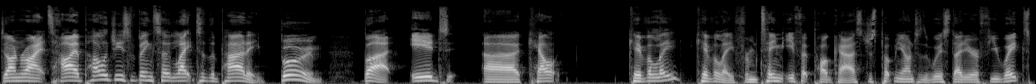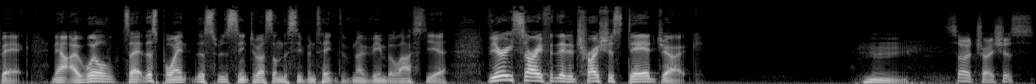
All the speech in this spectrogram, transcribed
Don writes, Hi, apologies for being so late to the party. Boom. But Ed uh, Cal- Kevely, Kevely from Team Effort Podcast just put me onto the worst idea a few weeks back. Now, I will say at this point, this was sent to us on the 17th of November last year. Very sorry for that atrocious dad joke. So atrocious.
